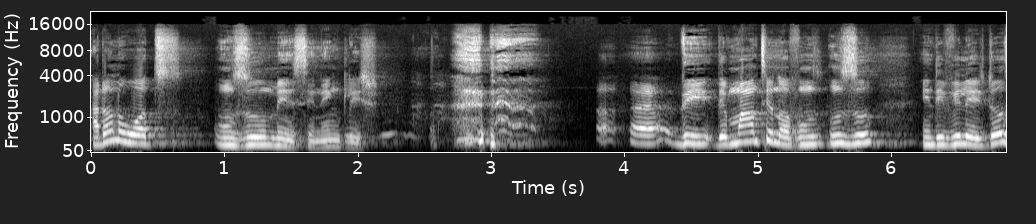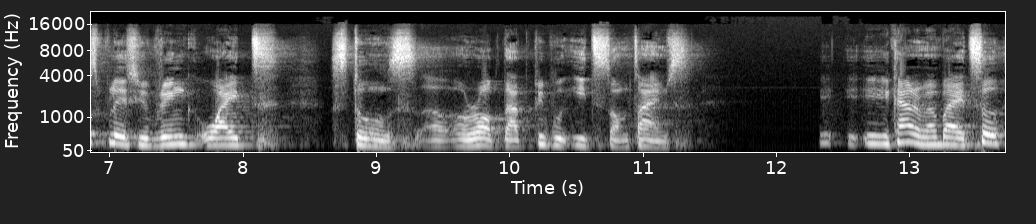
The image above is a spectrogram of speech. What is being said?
I don't know what Unzu means in English. uh, the, the mountain of Unzu in the village, those places you bring white stones, uh, rock that people eat sometimes. You, can't remember it. So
